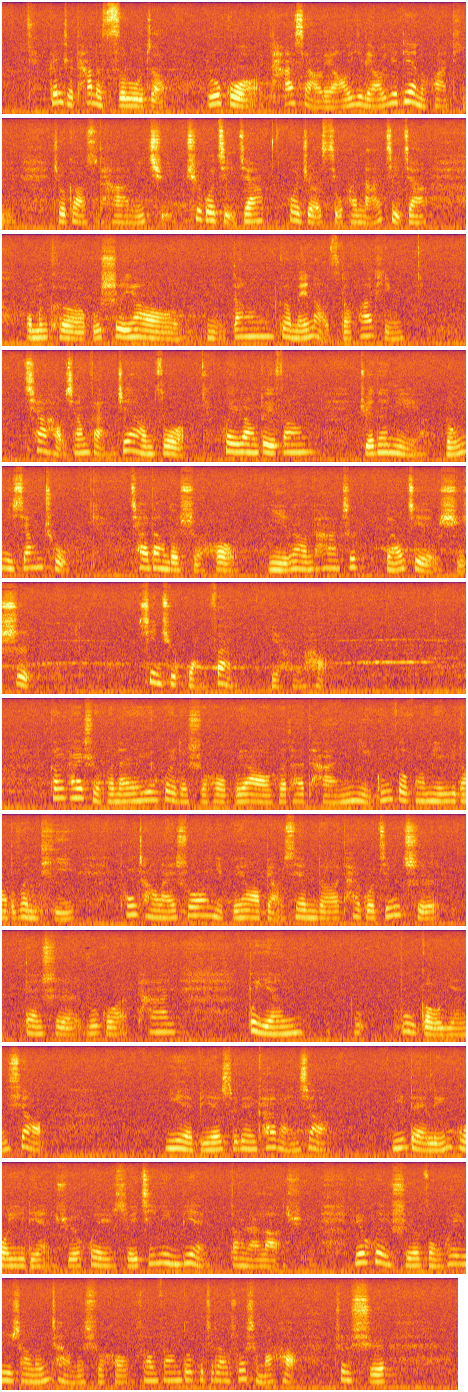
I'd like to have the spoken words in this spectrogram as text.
跟着他的思路走。如果他想聊一聊夜店的话题，就告诉他你去去过几家，或者喜欢哪几家。我们可不是要你当个没脑子的花瓶。恰好相反，这样做会让对方觉得你容易相处。恰当的时候，你让他知了解时事，兴趣广泛也很好。刚开始和男人约会的时候，不要和他谈你工作方面遇到的问题。通常来说，你不要表现得太过矜持。但是如果他不言不不苟言笑，你也别随便开玩笑。你得灵活一点，学会随机应变。当然了，约会时总会遇上冷场的时候，双方都不知道说什么好。这时，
